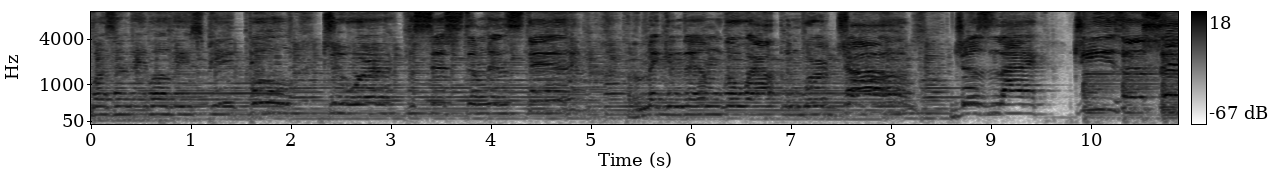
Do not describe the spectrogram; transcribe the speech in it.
was enable these people to work the system instead of making them go out and work jobs just like Jesus said.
